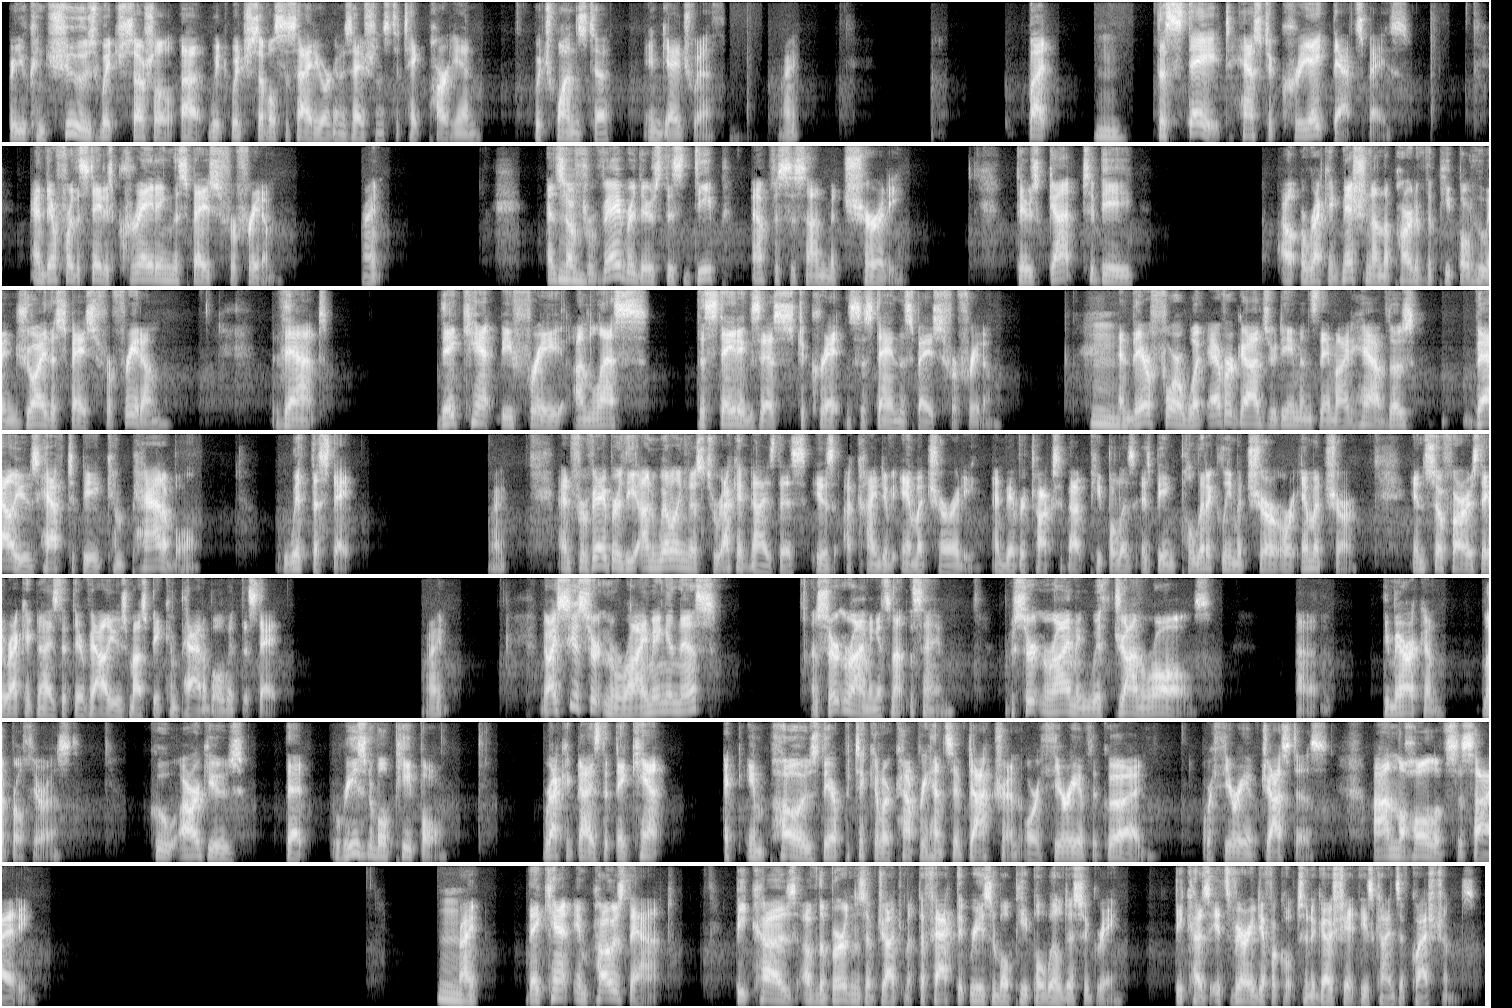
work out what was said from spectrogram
where you can choose which social, uh, which, which civil society organizations to take part in, which ones to engage with, right? But mm. the state has to create that space. And therefore, the state is creating the space for freedom, right? And so mm. for Weber, there's this deep emphasis on maturity. There's got to be a, a recognition on the part of the people who enjoy the space for freedom that they can't be free unless the state exists to create and sustain the space for freedom. Hmm. And therefore, whatever gods or demons they might have, those values have to be compatible with the state. Right? And for Weber, the unwillingness to recognize this is a kind of immaturity. And Weber talks about people as, as being politically mature or immature insofar as they recognize that their values must be compatible with the state. Right? Now, I see a certain rhyming in this. A certain rhyming, it's not the same certain rhyming with John Rawls, uh, the American liberal theorist, who argues that reasonable people recognize that they can't impose their particular comprehensive doctrine or theory of the good or theory of justice on the whole of society. Mm. Right? They can't impose that because of the burdens of judgment, the fact that reasonable people will disagree, because it's very difficult to negotiate these kinds of questions.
